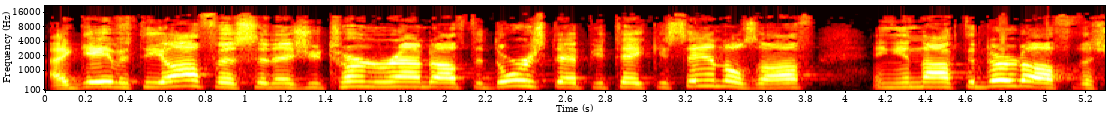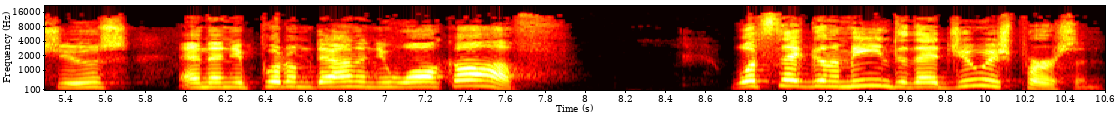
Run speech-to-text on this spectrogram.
I gave it the office, and as you turn around off the doorstep, you take your sandals off, and you knock the dirt off the shoes, and then you put them down and you walk off. What's that going to mean to that Jewish person?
